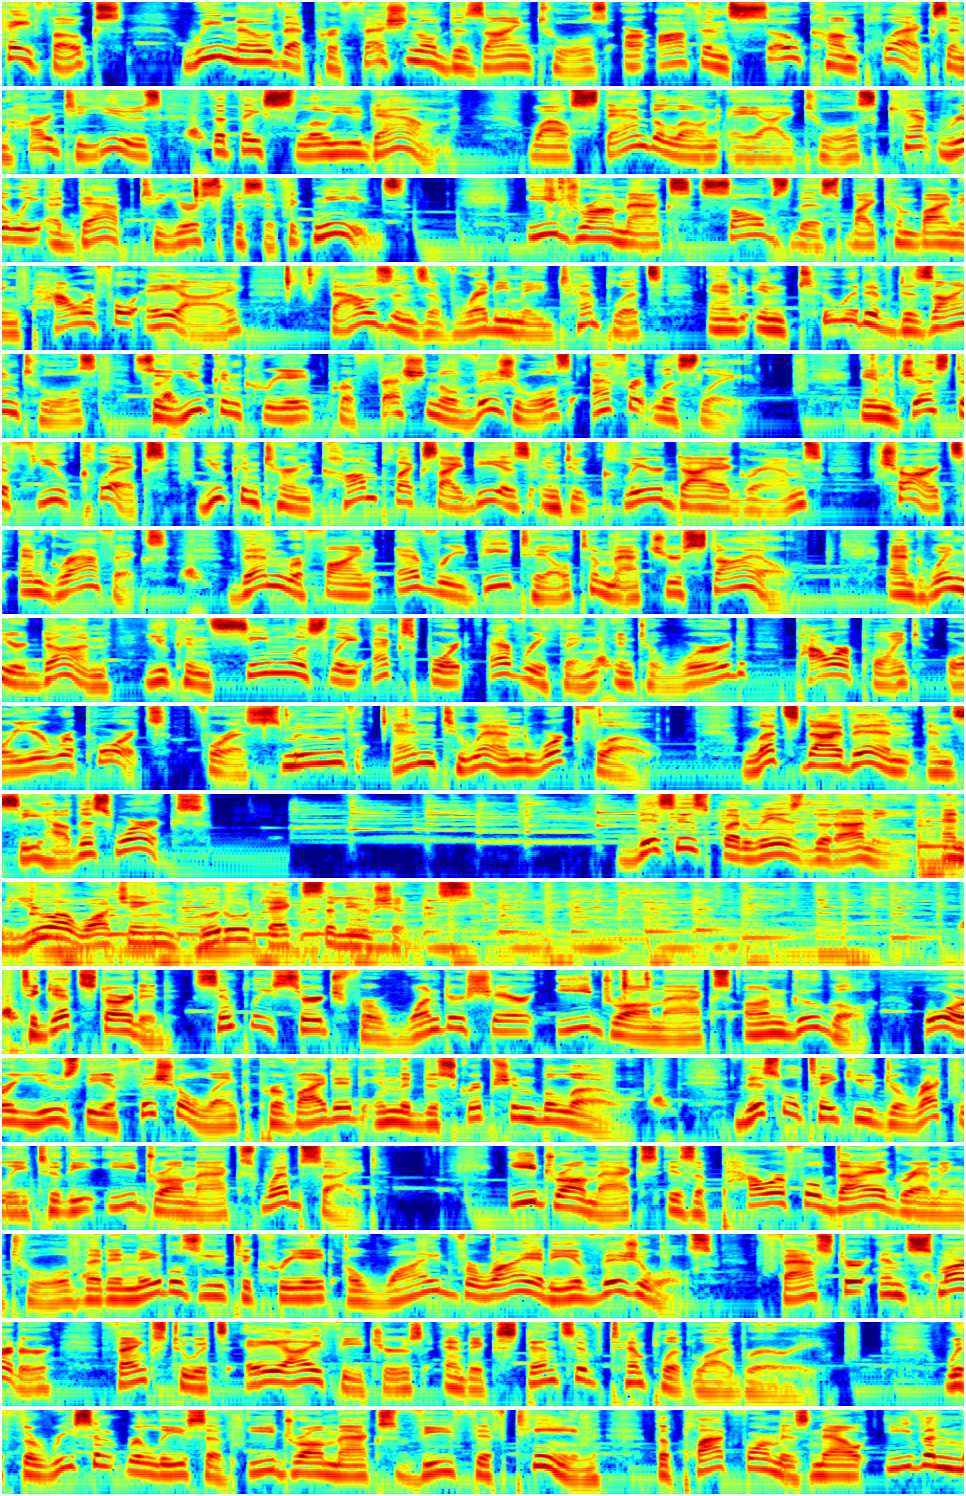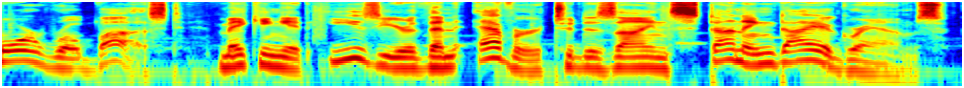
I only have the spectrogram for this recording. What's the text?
Hey folks, we know that professional design tools are often so complex and hard to use that they slow you down, while standalone AI tools can't really adapt to your specific needs. eDrawMax solves this by combining powerful AI, thousands of ready-made templates, and intuitive design tools so you can create professional visuals effortlessly. In just a few clicks, you can turn complex ideas into clear diagrams, charts, and graphics, then refine every detail to match your style. And when you're done, you can seamlessly export everything into Word, PowerPoint, or your reports for a smooth end-to-end -end workflow. Let's dive in and see how this works. This is Parvez Durrani, and you are watching Gurru Tech Solutions. To get started, simply search for Wondershare eDrawMax on Google or use the official link provided in the description below. This will take you directly to the eDrawMax website. eDrawMax is a powerful diagramming tool that enables you to create a wide variety of visuals, faster and smarter thanks to its AI features and extensive template library. With the recent release of eDrawMax V15, the platform is now even more robust, making it easier than ever to design stunning diagrams.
